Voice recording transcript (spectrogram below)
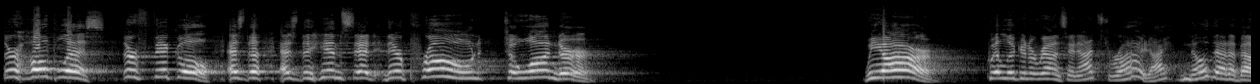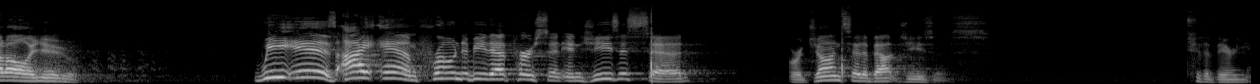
They're hopeless. They're fickle. As the, as the hymn said, they're prone to wander. We are. Quit looking around and saying, That's right. I know that about all of you. We is, I am prone to be that person. And Jesus said, or John said about Jesus, to the very end.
